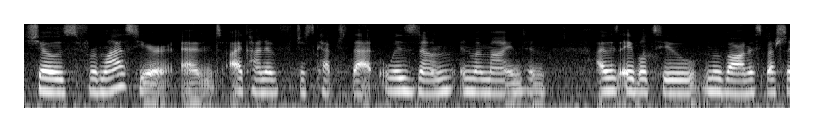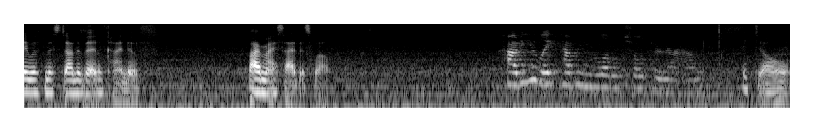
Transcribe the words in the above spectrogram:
shows from last year, and I kind of just kept that wisdom in my mind, and I was able to move on, especially with Miss Donovan kind of by my side as well. How do you like having the little children around? I don't.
